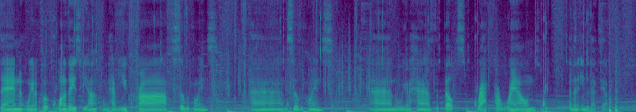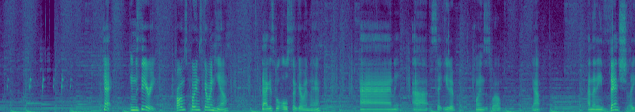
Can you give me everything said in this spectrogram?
Then we're going to put one of these here. We're going to have you craft silver coins. And silver coins. And we're going to have the belts wrap around and then into that tower. Okay, in theory, bronze coins go in here. Daggers will also go in there. And uh, set you to coins as well. Yeah. And then eventually,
